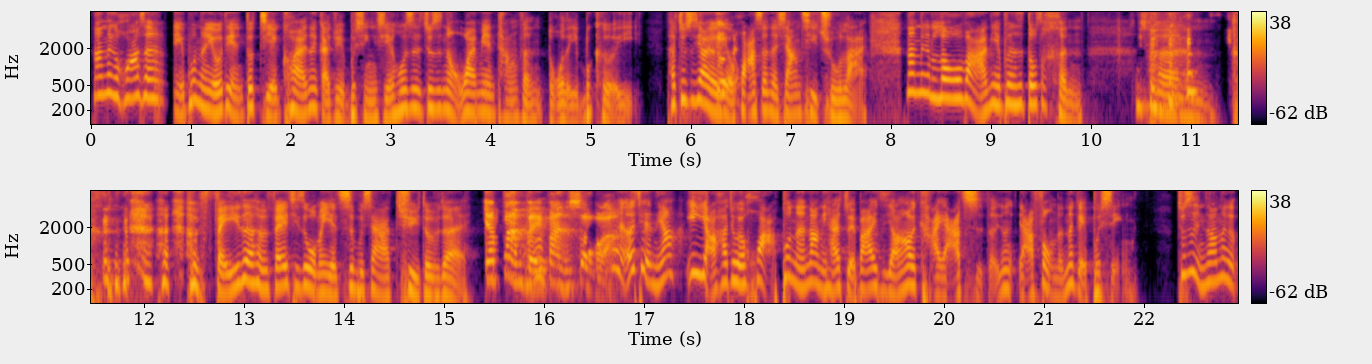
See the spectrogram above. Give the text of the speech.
那那个花生也不能有点都结块，那感觉也不新鲜，或是就是那种外面糖粉很多的也不可以，它就是要有点花生的香气出来。那那个卤吧，你也不能是都是很。很 很肥的，很肥，其实我们也吃不下去，对不对？要半肥半瘦啦。对，而且你要一咬它就会化，不能让你还嘴巴一直咬，然后会卡牙齿的，用牙缝的那个也不行。就是你知道那个，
